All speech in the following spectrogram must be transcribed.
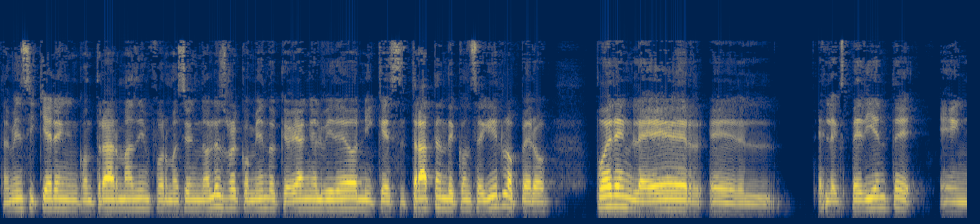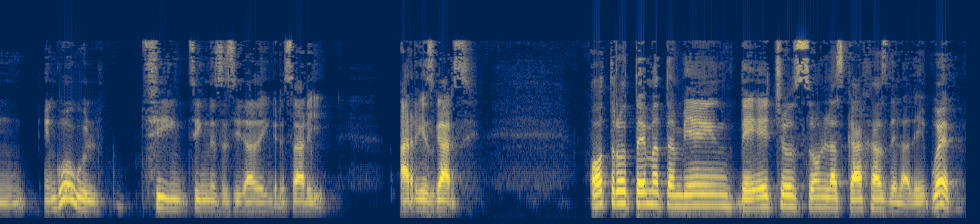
también si quieren encontrar más información, no les recomiendo que vean el video ni que se traten de conseguirlo, pero pueden leer el, expediente en, Google sin, sin necesidad de ingresar y arriesgarse. Otro tema también, de hecho, son las cajas de la Deep Web.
